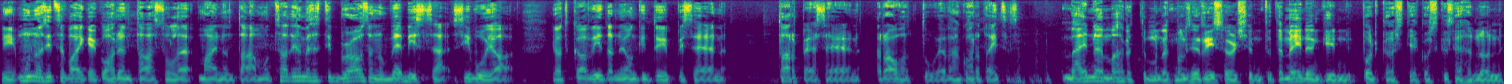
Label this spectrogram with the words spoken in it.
niin mun on sitten se vaikea kohdentaa sulle mainontaa. Mutta sä oot ilmeisesti browsannut webissä sivuja, jotka on viitannut jonkin tyyppiseen tarpeeseen rauhoittua ja vähän kohdata itsensä. Mä en näe mahdottomana, että mä olisin researchannut tätä meidänkin podcastia, koska sehän on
